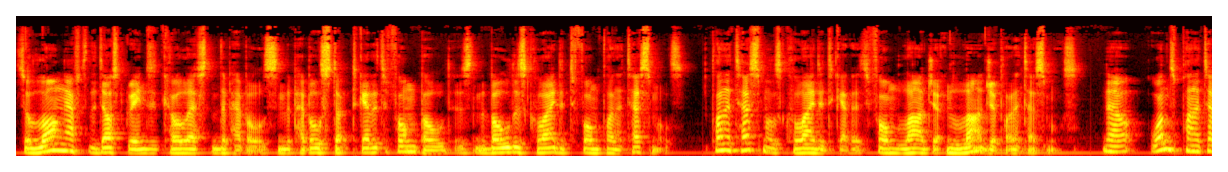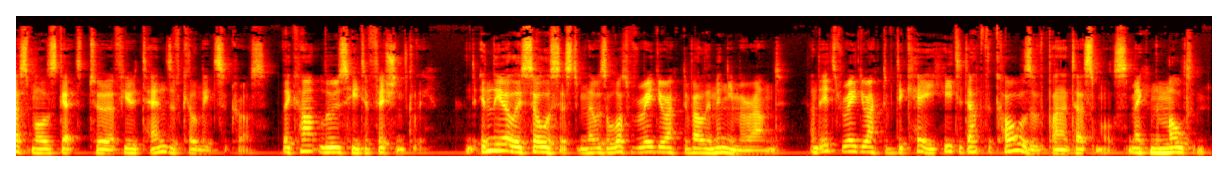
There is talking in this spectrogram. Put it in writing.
So long after the dust grains had coalesced into pebbles, and the pebbles stuck together to form boulders, and the boulders collided to form planetesimals, planetesimals collided together to form larger and larger planetesimals. Now, once planetesimals get to a few tens of kilometres across, they can't lose heat efficiently. And in the early solar system, there was a lot of radioactive aluminium around, and its radioactive decay heated up the cores of the planetesimals, making them molten.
